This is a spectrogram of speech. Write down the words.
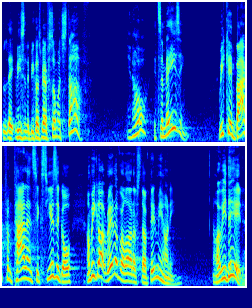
recently because we have so much stuff. You know, it's amazing. We came back from Thailand six years ago and we got rid of a lot of stuff, didn't we, honey? Oh, we did.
